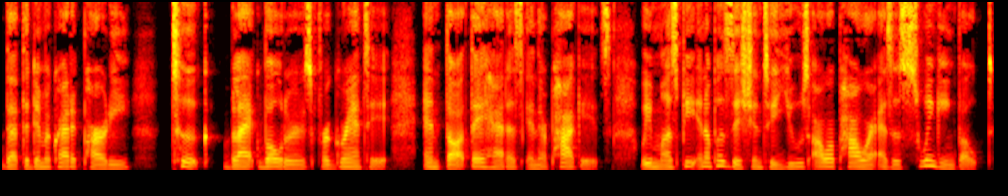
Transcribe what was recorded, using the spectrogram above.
that the Democratic Party took black voters for granted and thought they had us in their pockets. We must be in a position to use our power as a swinging vote.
